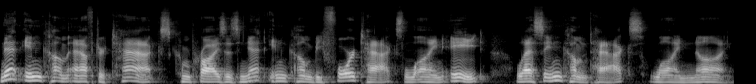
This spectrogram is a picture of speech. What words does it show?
Net income after tax comprises net income before tax, line 8, less income tax, line 9.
